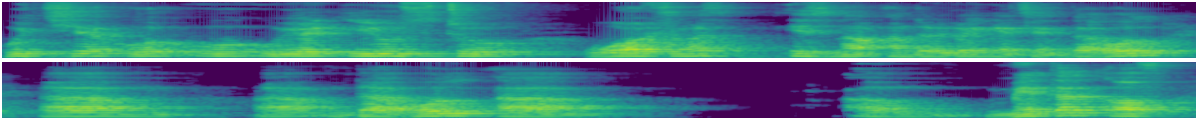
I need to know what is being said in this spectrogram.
which uh, we are used to work so much is now undergoing a change. The whole, um, uh, the whole uh, um, method of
